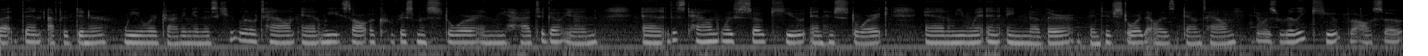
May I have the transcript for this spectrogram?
But then after dinner, we were driving in this cute little town and we saw a Christmas store and we had to go in. And this town was so cute and historic. And we went in another vintage store that was downtown. It was really cute but also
